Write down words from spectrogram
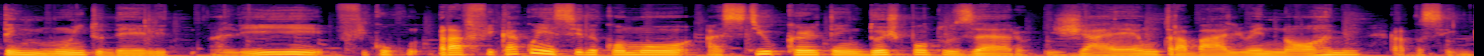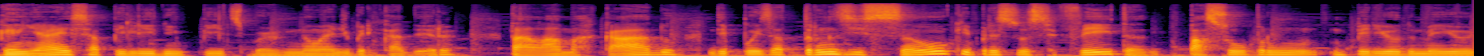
tem muito dele ali. Ficou para ficar conhecida como a Steel Curtain 2.0, já é um trabalho enorme para você ganhar esse apelido em Pittsburgh, não é de brincadeira. Tá lá marcado. Depois a transição que precisou ser feita passou por um, um período meio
